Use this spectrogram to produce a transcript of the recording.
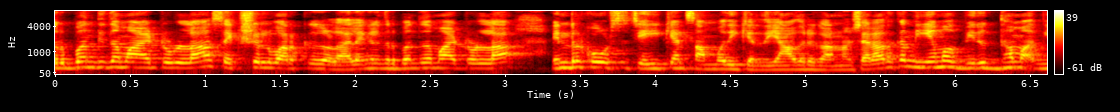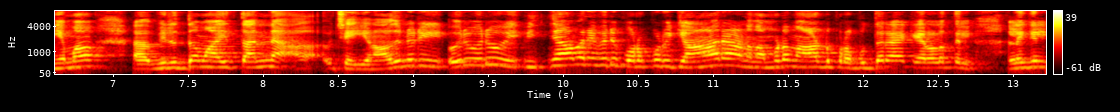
നിർബന്ധിതമായിട്ടുള്ള സെക്ഷൽ വർക്കുകൾ അല്ലെങ്കിൽ നിർബന്ധിതമായിട്ടുള്ള ഇന്റർ കോഴ്സ് ചെയ്യിക്കാൻ സമ്മതിക്കരുത്. യാതൊരു കാരണവശാലും അതൊക്കെ നിയമവിരുദ്ധ നിയമ വിരുദ്ധമായി തന്നെ ചെയ്യണം. അതിനൊരു ഒരു ഒരു വിജ്ഞാപനം ഇവർ പുറപ്പെടുവിക്കുക ആരാണ് നമ്മുടെ നാട് പ്രബുദ്ധരായ കേരളത്തിൽ അല്ലെങ്കിൽ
